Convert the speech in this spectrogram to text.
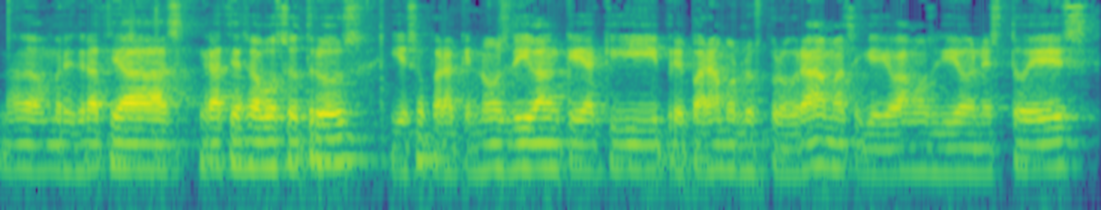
Nada, hombre, gracias, gracias a vosotros. Y eso para que no os digan que aquí preparamos los programas y que llevamos guion. Esto es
